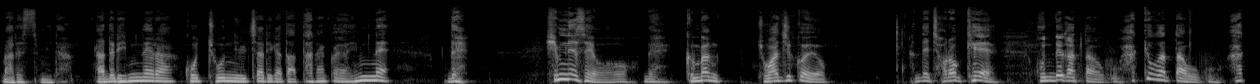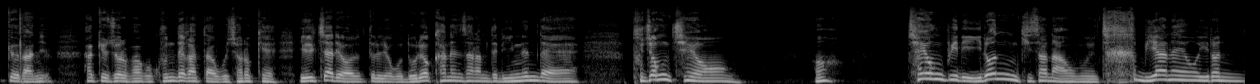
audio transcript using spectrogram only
말했습니다. 아들이 힘내라. 곧 좋은 일자리가 나타날 거야. 힘내. 네. 힘내세요. 네. 금방 좋아질 거예요. 근데 저렇게 군대 갔다 오고 학교 갔다 오고 학교 다니 학교 졸업하고 군대 갔다 오고 저렇게 일자리 얻으려고 노력하는 사람들이 있는데 부정 채용 어 채용 비리 이런 기사 나오면 참 미안해요. 이런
